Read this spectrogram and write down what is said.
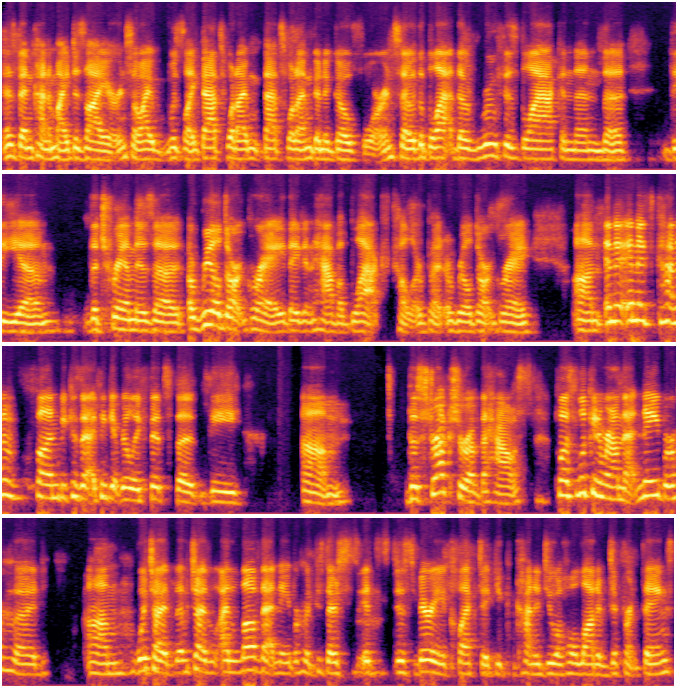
has been kind of my desire. And so i was like that's what i'm that's what i'm going to go for. And so the black the roof is black and then the the um, the trim is a, a real dark gray. They didn't have a black color but a real dark gray. Um, and, and it's kind of fun because i think it really fits the the um, the structure of the house. Plus looking around that neighborhood um, which I which I, I love that neighborhood because there's it's just very eclectic. You can kind of do a whole lot of different things.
